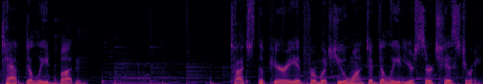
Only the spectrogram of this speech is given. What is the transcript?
Tap Delete button. Touch the period for which you want to delete your search history.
